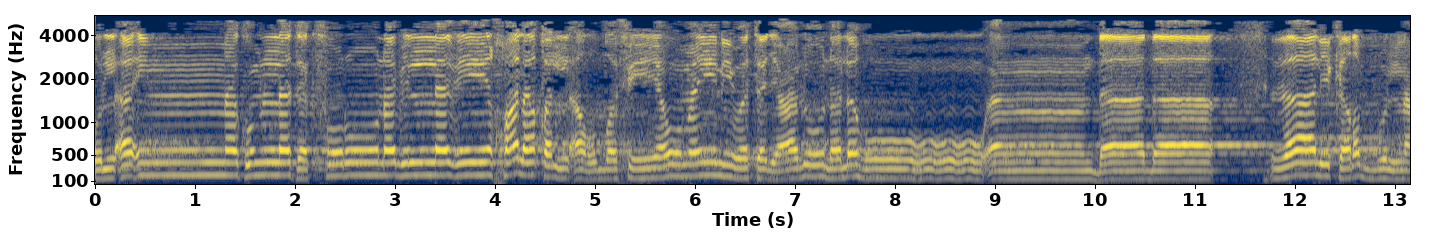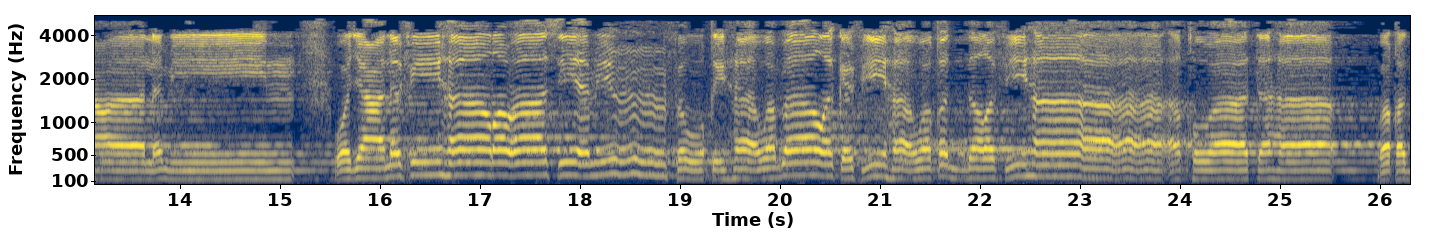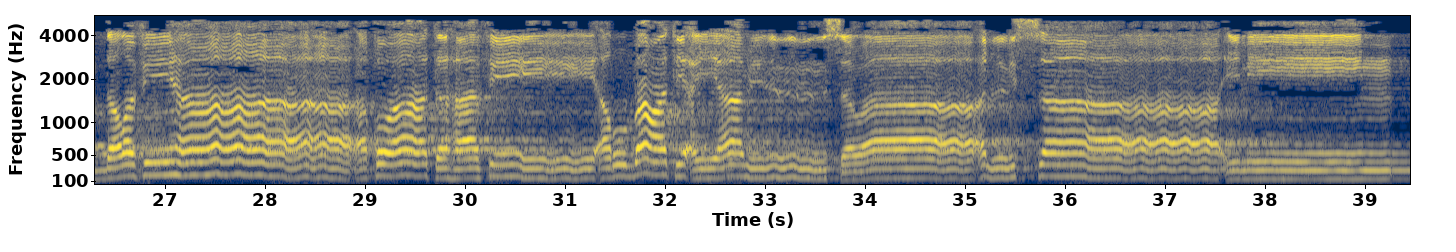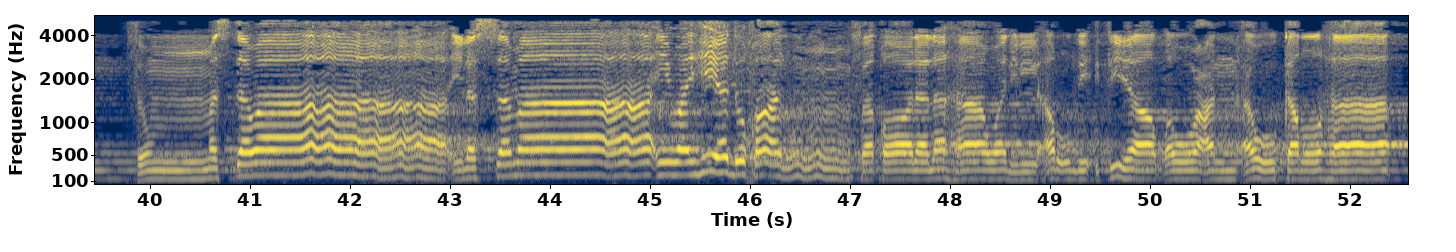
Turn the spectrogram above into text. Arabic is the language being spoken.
قل أئنكم لتكفرون بالذي خلق الأرض في يومين وتجعلون له أندادا ذلك رب العالمين وجعل فيها رواسي من فوقها وبارك فيها وقدر فيها أقواتها وقدر فيها أقواتها في أربعة أيام سواء للسائلين. ثم استوى إلى السماء وهي دخان فقال لها وللأرض ائتيا طوعا أو كرها.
